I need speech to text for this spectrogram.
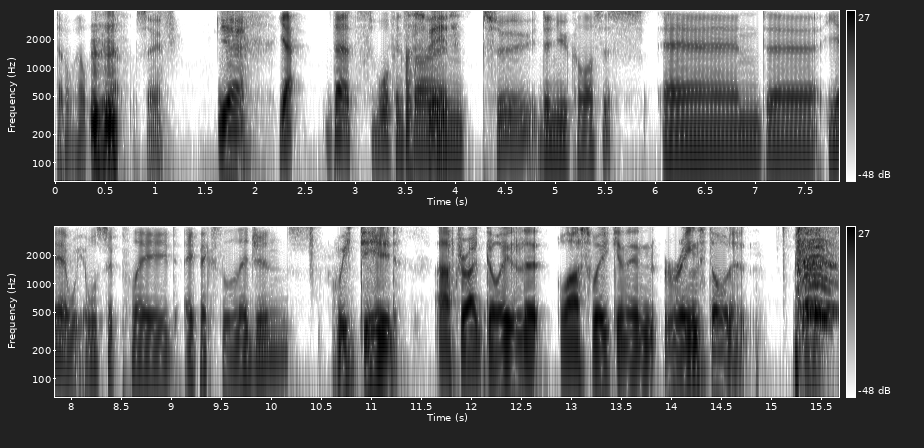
that'll help Mhm. you out. So Yeah. yeah, that's Wolfenstein sweet. 2, the new Colossus. And uh, yeah, we also played Apex Legends. We did. After I deleted it last week and then reinstalled it. Yep,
